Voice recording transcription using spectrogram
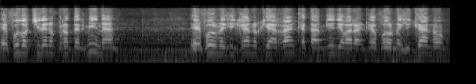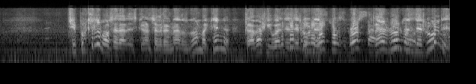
el fútbol chileno que no termina, el fútbol mexicano que arranca también, ya va a arrancar el fútbol mexicano. Sí, ¿por qué le vamos a dar descanso a Granados? No, Maquena, trabaja igual ¿Qué desde el lunes. goza? Claro, no, desde el lunes.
